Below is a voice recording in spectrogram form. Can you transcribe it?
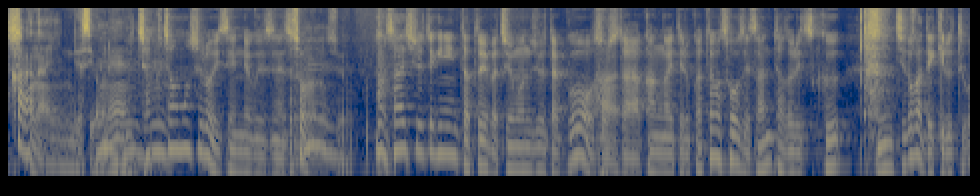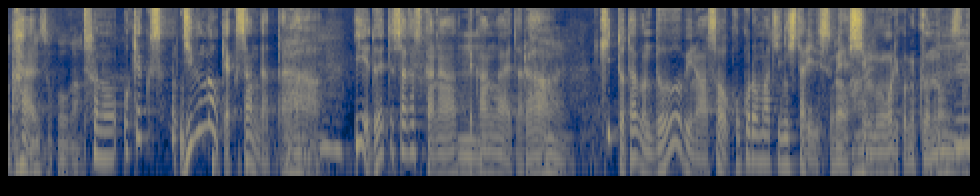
分からないんですよね。むちゃくちゃ面白い戦略ですねそうなんですよ。でも最終的に例えば注文住宅をそうした考えてる方が創生さんにたどり着く認知度ができるってことですね、はい。そこが。そのお客さん自分がお客さんだったら、家どうやって探すかなって考えたら、うんはい。きっと多分土曜日の朝を心待ちにしたりですね新聞折り込み来るのですね、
